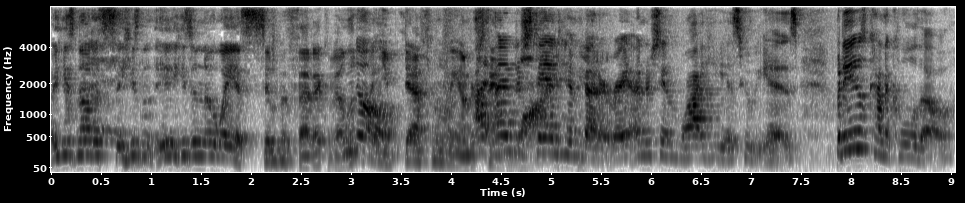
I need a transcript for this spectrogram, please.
He's not a he's he's in no way a sympathetic villain, No. but you definitely understand. I, I understand why. him Yeah. better, right? I understand why he is who he is. But he is kind of cool, though.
